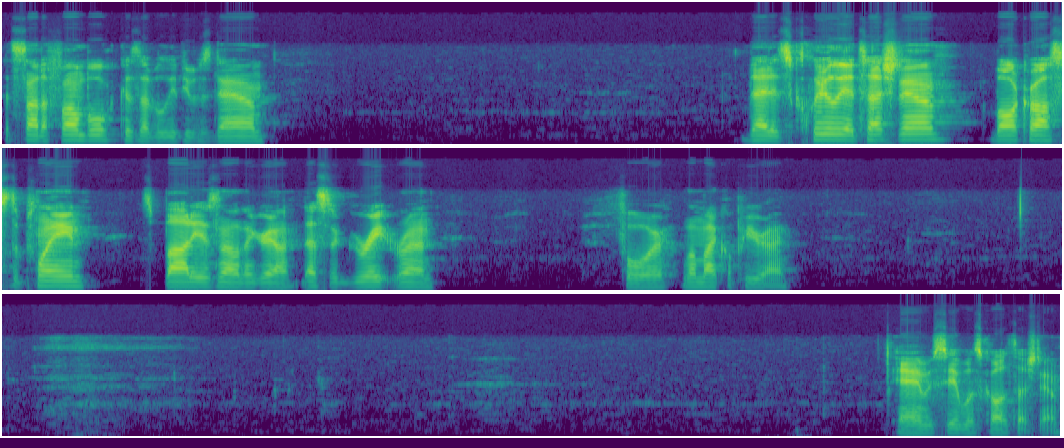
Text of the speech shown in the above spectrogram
That's not a fumble because I believe he was down. That is clearly a touchdown Ball crosses the plane. His body is not on the ground. That's a great run for Lamical Perine. And we see what's called a touchdown.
